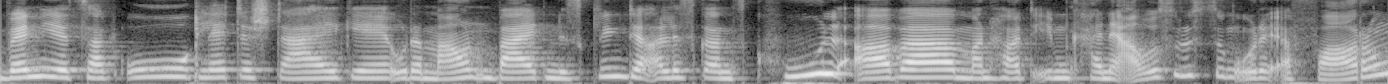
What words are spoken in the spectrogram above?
Und wenn ihr jetzt sagt, oh, Klettersteige oder Mountainbiken, das klingt ja alles ganz cool, aber man hat eben keine Ausrüstung oder Erfahrung,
